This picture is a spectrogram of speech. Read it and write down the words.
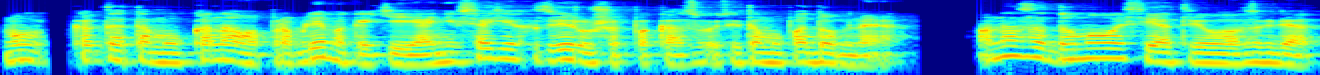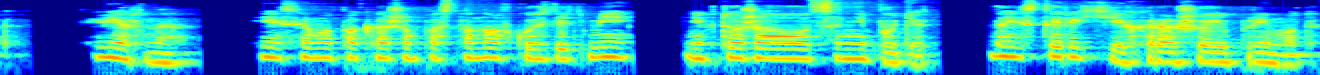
Ну, когда там у канала проблемы какие, они всяких зверушек показывают и тому подобное. Она задумалась и отвела взгляд. Верно. Если мы покажем постановку с детьми, никто жаловаться не будет. Да и старики хорошо и примут.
